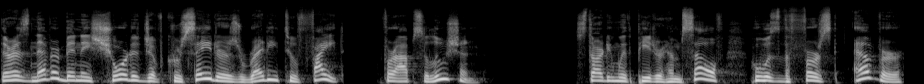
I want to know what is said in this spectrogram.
there has never been a shortage of crusaders ready to fight for absolution. Starting with Peter himself, who was the first ever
